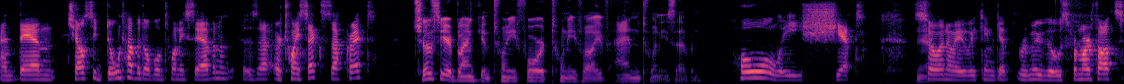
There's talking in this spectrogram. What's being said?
And then Chelsea don't have a double in 27, is that, or 26, is that correct? Chelsea are blanking 24 25 and 27 Holy shit. So anyway, we can get remove those from our thoughts.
